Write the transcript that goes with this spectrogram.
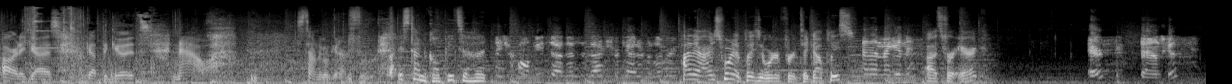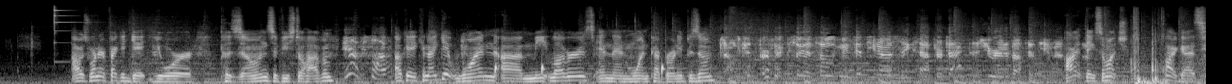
Alrighty guys, got the goods. Now, it's time to go get our food. It's time to call Pizza Hut. Thanks for calling Pizza. This is Extra Cat Delivery. Hi there, I just wanted to place an order for takeout, please. And then my good name? Uh, it's for Erik. Erik. Sounds good. I was wondering if I could get your P'Zones, if you still have them. Yeah, we still have it. Okay, can I get one uh, meat lovers and then one pepperoni P'Zone? Sounds good. Perfect. So it tells me 1506 after tax. It should be in about 15 minutes. All right, thanks so much. All right, guys,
